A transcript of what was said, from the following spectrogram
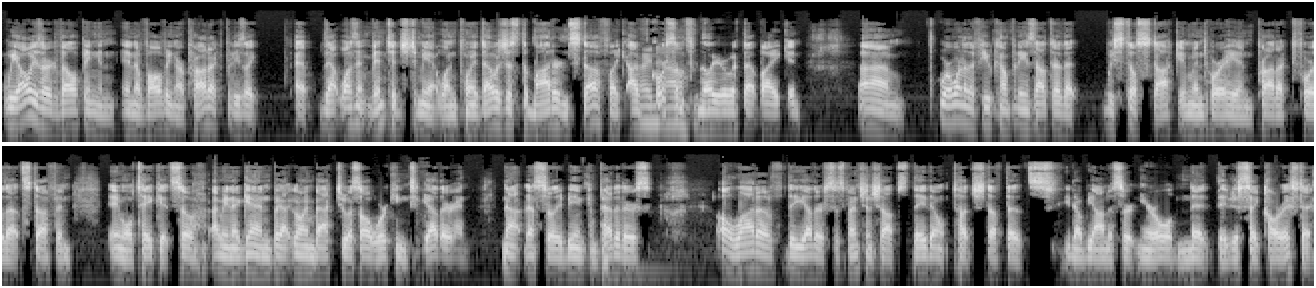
we always are developing and, and evolving our product, but he's like, "Uh, that wasn't vintage to me at one point. That was just the modern stuff. Like, of I course, know. I'm familiar with that bike, and um, we're one of the few companies out there that we still stock inventory and product for that stuff, and and we'll take it. So, I mean, again, going back to us all working together and not necessarily being competitors. A lot of the other suspension shops, they don't touch stuff that's you know beyond a certain year old, and they, they just say call race tech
